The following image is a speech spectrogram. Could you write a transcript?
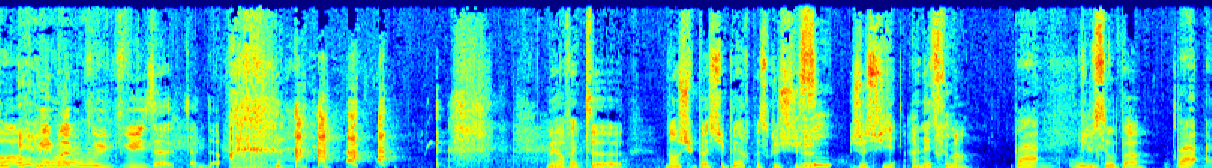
Oh oui, super. ma pupu, ça, j'adore. Mais en fait euh, non, je suis pas super parce que je, Si. je suis un être humain. Bah, Tu le oui. sais ou pas Bah, Et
